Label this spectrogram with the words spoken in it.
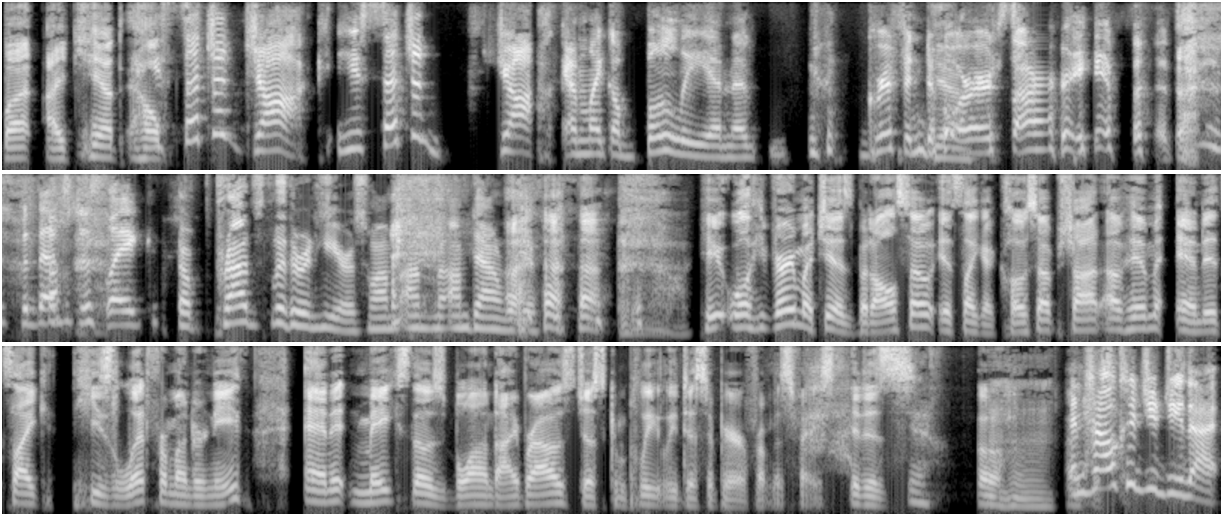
But I can't help. He's such a jock. He's such a jock and like a bully and a Gryffindor. Sorry, but, but that's just like A proud Slytherin here, so I'm I'm I'm down with you. he well, he very much is, but also it's like a close up shot of him, and it's like he's lit from underneath, and it makes those blonde eyebrows just completely disappear from his face. It is. Yeah. oh, Mhm. And just- how could you do that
